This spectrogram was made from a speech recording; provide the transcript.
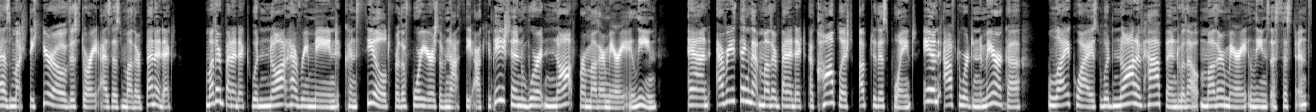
as much the hero of the story as is Mother Benedict. Mother Benedict would not have remained concealed for the four years of Nazi occupation were it not for Mother Mary Aline. And everything that Mother Benedict accomplished up to this point and afterward in America likewise would not have happened without Mother Mary Aline's assistance.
